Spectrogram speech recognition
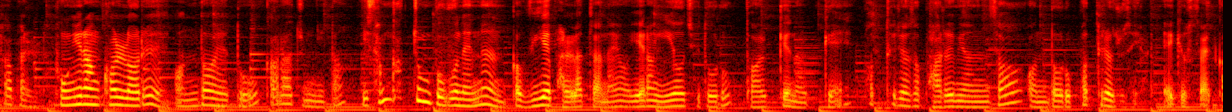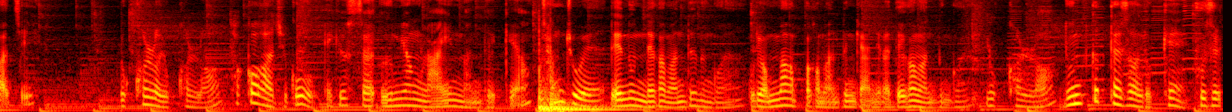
펴발라. 동일한 컬러를 언더에도 깔아줍니다. 이 삼각존 부분에는 그러니까 위에 발랐잖아요. 얘랑 이어지도록 넓게 넓게 퍼트려서 바르면서 under로 퍼트려주세요. 애교살까지. 요 컬러 요 컬러 섞어가지고 애교살 음영 라인 만들게요. 창조해. 내 눈 내가 만드는 거야. 우리 엄마 아빠가 만든 게 아니라 내가 만든 거야. 요 컬러 눈 끝에서 이렇게 붓을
